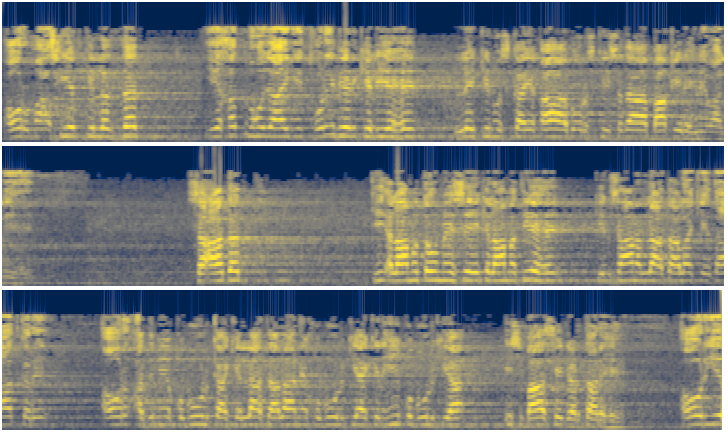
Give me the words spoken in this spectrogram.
اور معاشیت کی لذت یہ ختم ہو جائے گی تھوڑی دیر کے لیے ہے، لیکن اس کا عقاب اور اس کی سزا باقی رہنے والی ہے۔ سعادت کی علامتوں میں سے ایک علامت یہ ہے کہ انسان اللہ تعالیٰ کی اطاعت کرے اور عدم قبول کا کہ اللہ تعالیٰ نے قبول کیا کہ نہیں قبول کیا، اس بات سے ڈرتا رہے۔ اور یہ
